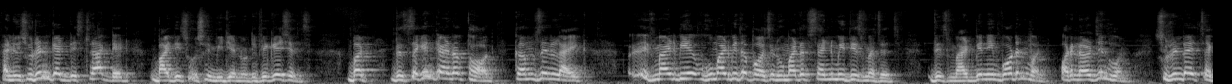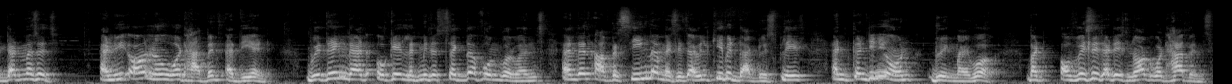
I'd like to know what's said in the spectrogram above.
and you shouldn't get distracted by the social media notifications. But the second kind of thought comes in like, it might be who might be the person who might have sent me this message. This might be an important one or an urgent one. Shouldn't I check that message? And we all know what happens at the end. We think that, okay, let me just check the phone for once, and then after seeing the message, I will keep it back to its place and continue on doing my work. But obviously, that is not what happens.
